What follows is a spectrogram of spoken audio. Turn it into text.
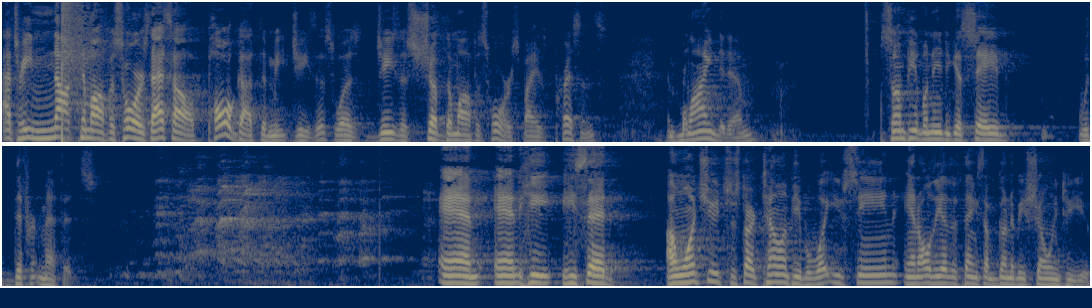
after he knocked him off his horse, that's how Paul got to meet Jesus, was Jesus shoved him off his horse by his presence and blinded him. Some people need to get saved with different methods. and and he he said, I want you to start telling people what you've seen and all the other things I'm going to be showing to you.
